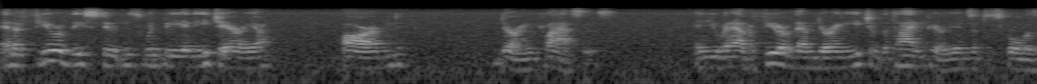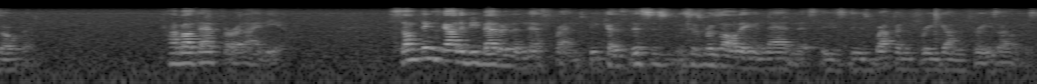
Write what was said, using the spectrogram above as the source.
and a few of these students would be in each area armed during classes. And you would have a few of them during each of the time periods that the school is open. How about that for an idea? Something's got to be better than this, friends, because this is this is resulting in madness. These these weapon-free, gun-free zones.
